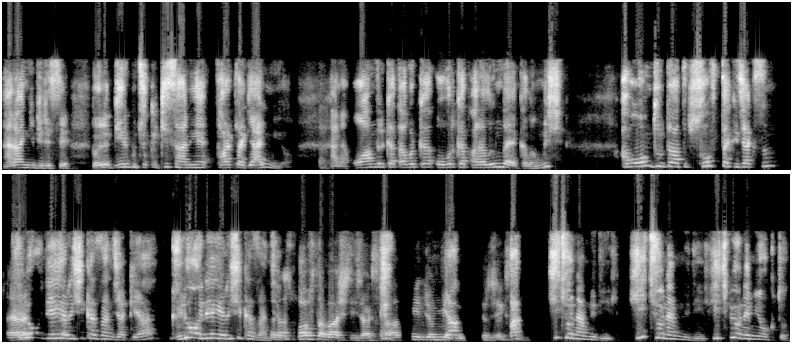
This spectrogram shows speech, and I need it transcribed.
herhangi birisi böyle bir buçuk iki saniye farkla gelmiyor. Hani o undercut overcut, overcut aralığını da yakalamış. Ama 10 turda atıp soft takacaksın. Evet. Güle oynaya yarışı kazanacak ya. Güle oynaya yarışı kazanacak. Ya soft'la başlayacaksın abi. Medium medium bitireceksin. Bak hiç önemli değil. Hiç önemli değil. Hiçbir önemi yoktu.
